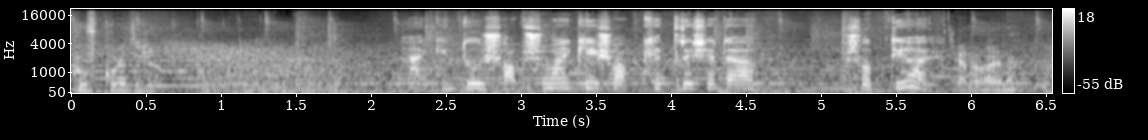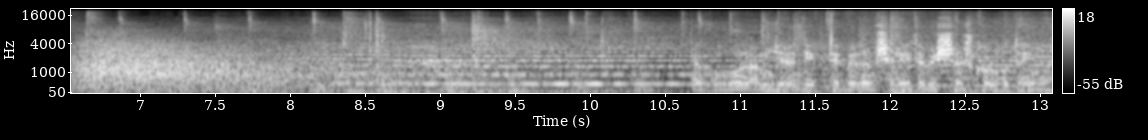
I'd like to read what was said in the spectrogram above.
প্রুফ করে দিল। হ্যাঁ কিন্তু সব সময় কি সব ক্ষেত্রে সেটা সত্যি হয়? কেন হয় না? দেখো মূল আমি যেটা দেখতে পেলাম সেটাই তো বিশ্বাস করব তাই না?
